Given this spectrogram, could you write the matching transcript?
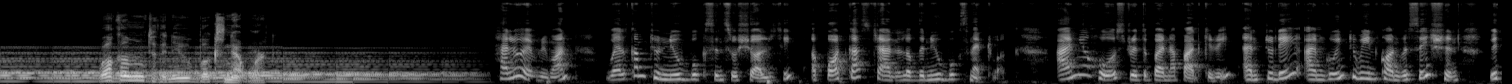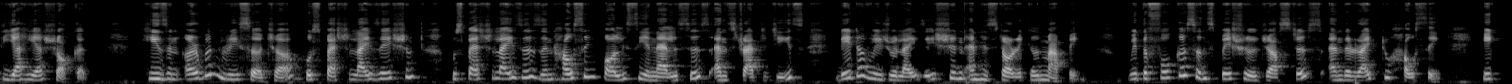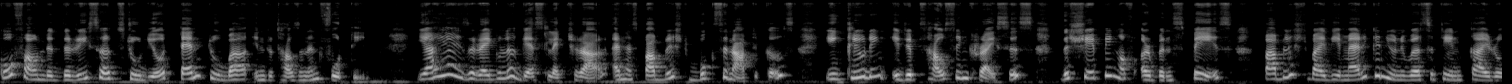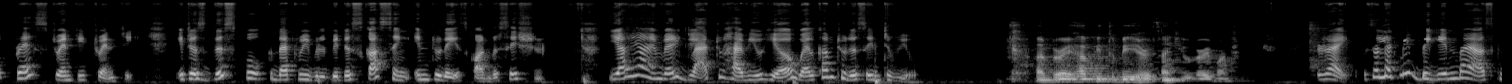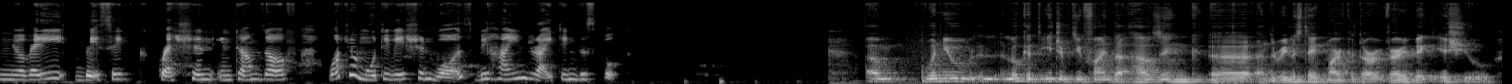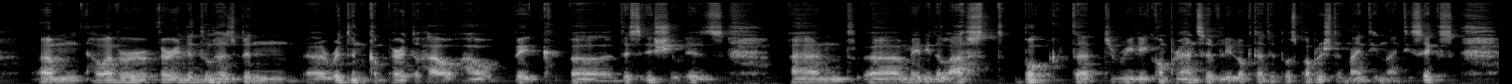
Welcome to the New Books Network. Hello, everyone. Welcome to New Books in Sociology, a podcast channel of the New Books Network. I'm your host, Rituparna Patgiri, and today I'm going to be in conversation with Yahia Shawkat. He's an urban researcher who specialization who specializes in housing policy analysis and strategies, data visualization and historical mapping. With a focus on spatial justice and the right to housing, he co-founded the research studio 10 Tooba in 2014. Yahia is a regular guest lecturer and has published books and articles including Egypt's housing crisis, The Shaping of Urban Space, published by the American University in Cairo Press 2020. It is this book that we will be discussing in today's conversation. Yahia, I'm very glad to have you here. Welcome to this interview. I'm very happy to be here. Thank you very much. Right. So let me begin by asking you a very basic question in terms of what your motivation was behind writing this book. Um, when you look at Egypt, you find that housing uh, and the real estate market are a very big issue. Um, however, very little has been uh, written compared to how how big uh, this issue is and uh, maybe the last book that really comprehensively looked at it was published in 1996,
